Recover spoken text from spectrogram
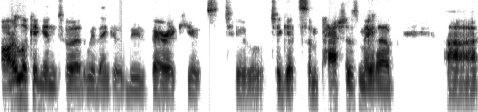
are looking into it. We think it would be very cute to to get some patches made up, uh,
